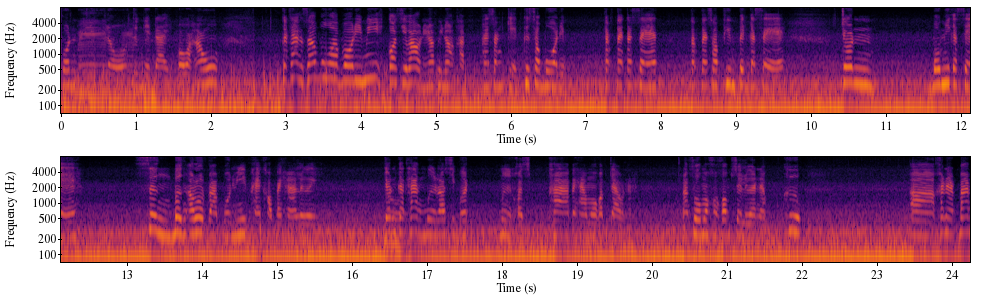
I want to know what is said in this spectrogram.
คนแม่อีพี่โลแม่จึงเห็นได้เพราะว่าเฮากระทั่งซาบัวบอดีมีก็สิเว้านี่เนาะพี่น้องครับให้สังเกตคือซาบัวนี่ตั้งแต่กระแสตั้งแต่ซอพิมพ์เป็นกระแส จนบ่มีกระแส ซึ่งเบิ่งเอารถว่าบ่มีใครเข้าไปหาเลย จนกระทั่งมือเราสิเบิดมือเขาสิพาไปหาหมอกับเจ้านะเราโทรมาขอความช่วยเหลือน่ะคืออ่าขนาดบ้าน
